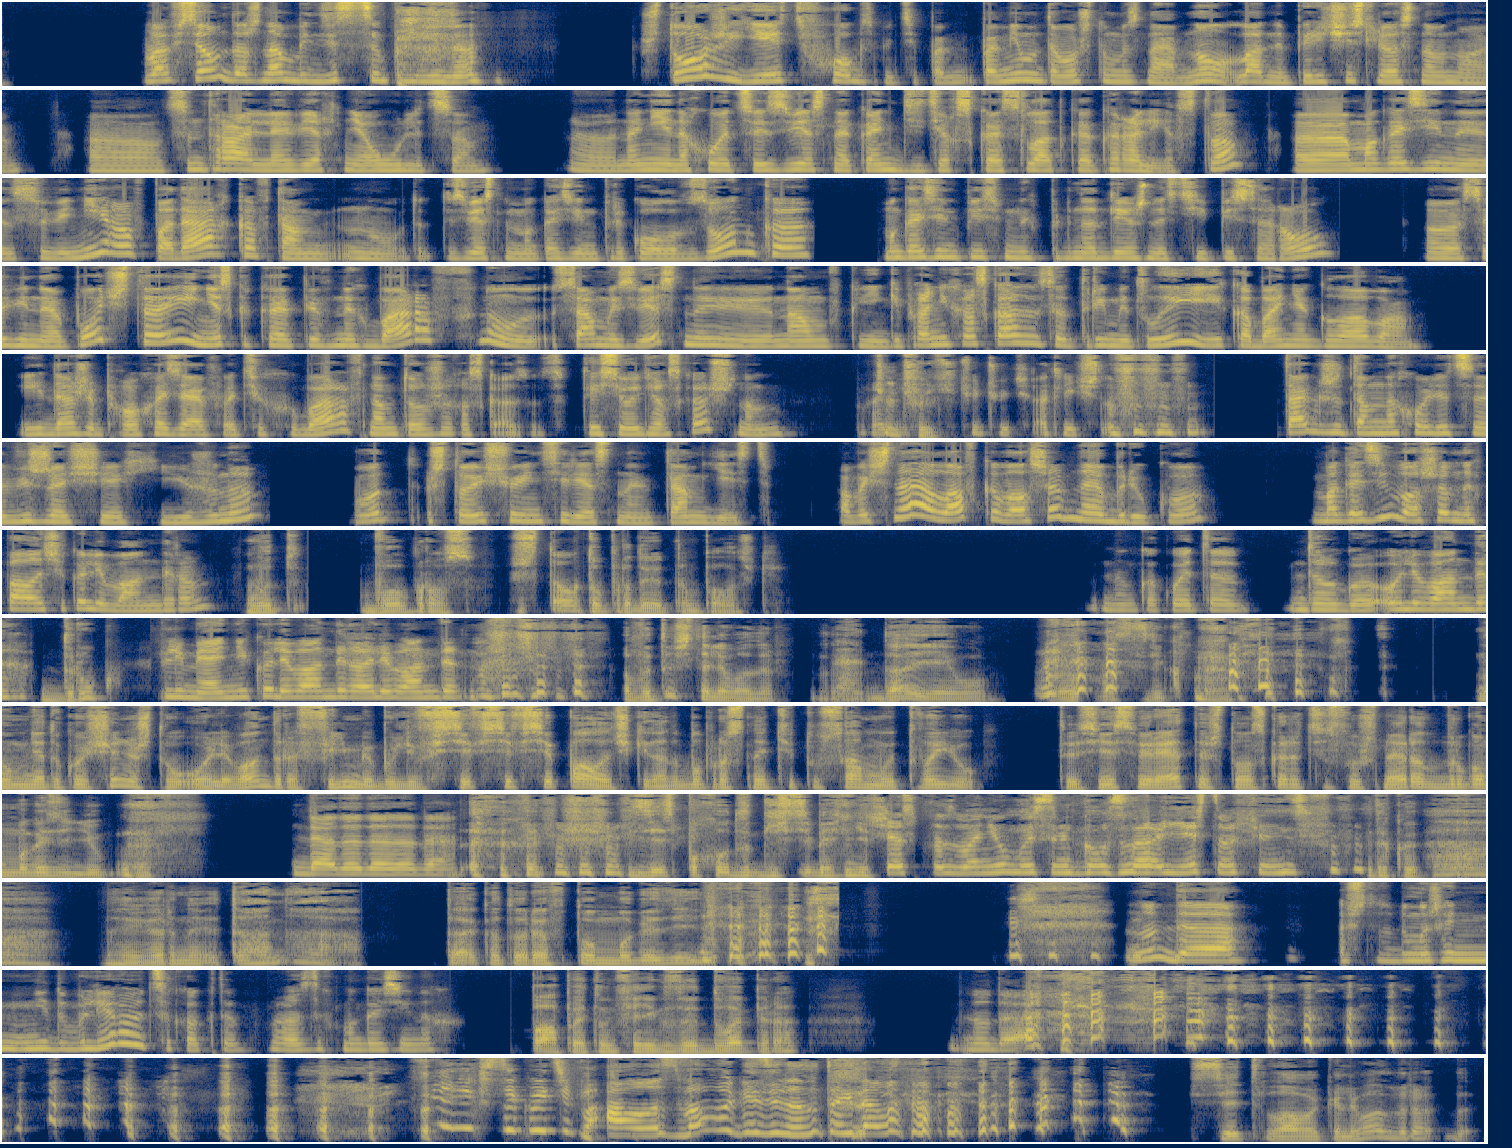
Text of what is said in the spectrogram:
Во всем должна быть дисциплина. Что же есть в Хогсмите, пом- помимо того, что мы знаем? Ну, ладно, перечислю основное. А, Центральная верхняя улица. Э, На ней находится известное кондитерское сладкое королевство. Э, магазины сувениров, подарков, там, ну, этот известный магазин приколов «Зонка», магазин письменных принадлежностей «Писаро», «Совиная почта» и несколько пивных баров. Ну, самые известные нам в книге про них рассказывается «Три метлы» и «Кабанья голова». И даже про хозяев этих баров нам тоже рассказывается. Ты сегодня расскажешь нам? Чуть-чуть. Чуть-чуть, отлично. Также там находится визжащая хижина. Вот что еще интересное там есть. Овощная лавка «Волшебная брюква», магазин волшебных палочек Оливандера. Вот вопрос. Что? Кто продает там палочки? Ну, какой-то другой Оливандер. Друг? Племянник Оливандера Оливандер. А вы точно Оливандер? Да, я его родственник. Ну, у меня такое ощущение, что у Оливандера в фильме были все-все-все палочки. Надо было просто найти ту самую твою. То есть есть вероятность, что он скажет, слушай, наверное, в другом магазине. Да-да-да-да-да. Здесь, походу, для себя нет. Сейчас позвоню, быстренько узнаю, есть там что-нибудь. И такой, «А, наверное, это она. Та, которая в том магазине. Ну да. А что, ты думаешь, они не дублируются как-то в разных магазинах? А, поэтому Феникс дает два пера? Ну да. Феникс такой, типа, а у вас два магазина? Ну тогда вот Сеть лавок Оливандера. Ну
